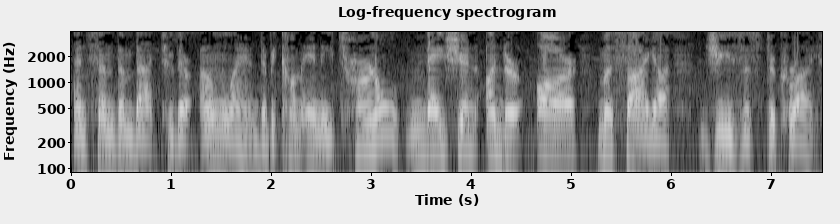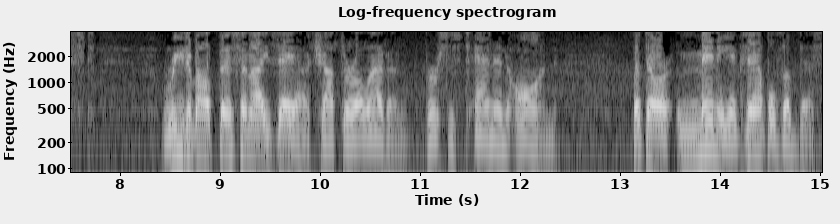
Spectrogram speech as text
and send them back to their own land to become an eternal nation under our Messiah, Jesus the Christ. Read about this in Isaiah chapter 11, verses 10 and on. But there are many examples of this.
